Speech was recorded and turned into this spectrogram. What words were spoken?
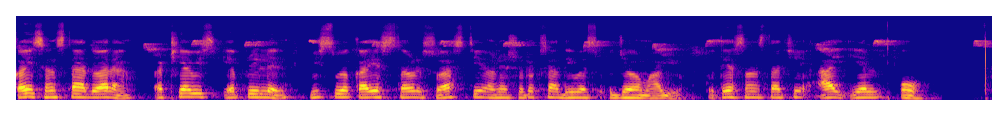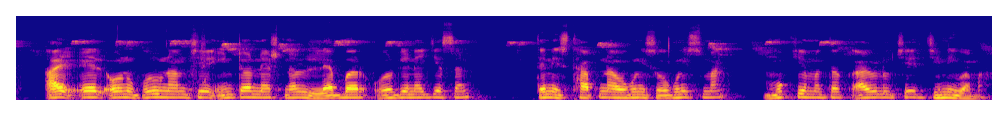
કઈ સંસ્થા દ્વારા અઠ્યાવીસ એપ્રિલે વિશ્વ કાર્યસ્થળ સ્વાસ્થ્ય અને સુરક્ષા દિવસ ઉજવવામાં આવ્યો? તો તે સંસ્થા છે આઈએલઓ આઈએલઓનું પૂરું નામ છે ઇન્ટરનેશનલ લેબર ઓર્ગેનાઇઝેશન. તેની સ્થાપના ઓગણીસો ઓગણીસમાં મુખ્ય મથક આવેલું છે જીનીવામાં.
